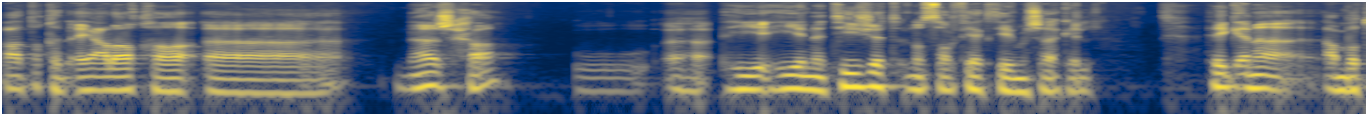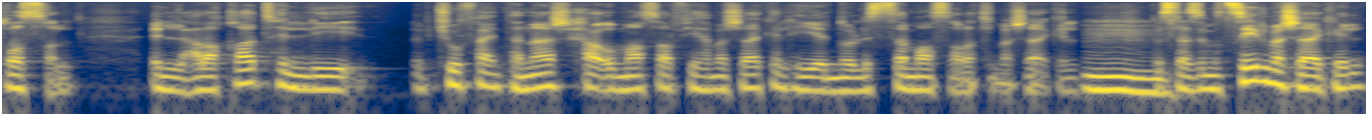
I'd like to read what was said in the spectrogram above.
بعتقد أي علاقة آه ناجحة وهي هي نتيجة إنه صار فيها كثير مشاكل. هيك أنا عم بتوصل. العلاقات اللي بتشوفها انت ناجحة وما صار فيها مشاكل هي إنه لسه ما صارت المشاكل مم. بس لازم تصير المشاكل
